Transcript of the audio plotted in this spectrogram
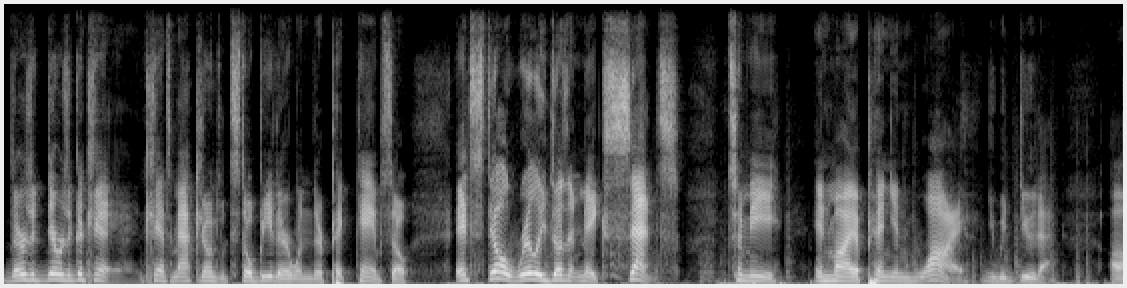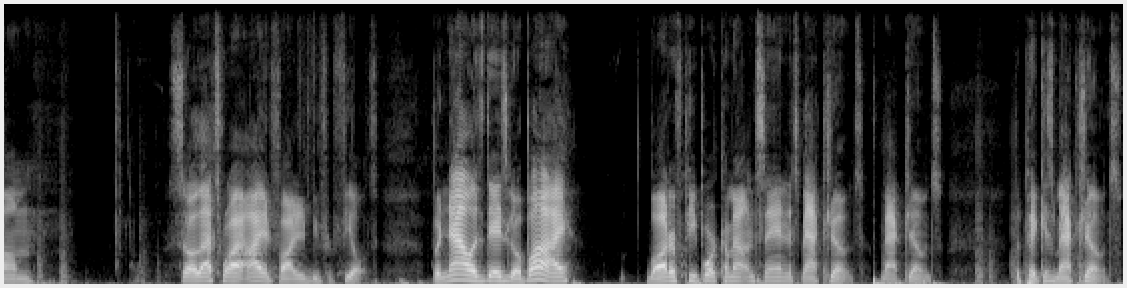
there's a there was a good chance chance Mac Jones would still be there when their pick came. So it still really doesn't make sense to me, in my opinion, why you would do that. Um, so that's why I had thought it'd be for Fields. But now, as days go by, a lot of people are coming out and saying it's Mac Jones. Mac Jones. The pick is Mac Jones.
